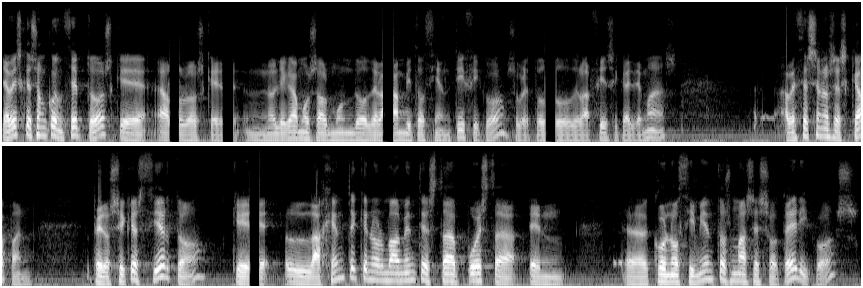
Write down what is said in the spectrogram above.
Ya veis que son conceptos que a los que no llegamos al mundo del ámbito científico, sobre todo de la física y demás, a veces se nos escapan. Pero sí que es cierto que la gente que normalmente está puesta en eh, conocimientos más esotéricos,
